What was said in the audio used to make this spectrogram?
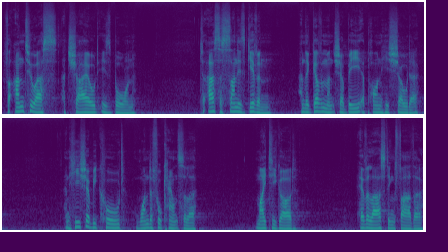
For unto us a child is born, to us a son is given, and the government shall be upon his shoulder. And he shall be called Wonderful Counselor Mighty God, Everlasting Father,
